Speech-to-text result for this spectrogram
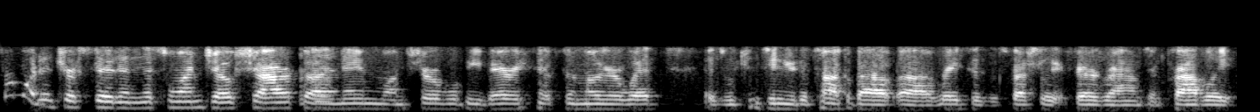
somewhat interested in this one. Joe Sharp, mm-hmm. a name I'm sure we'll be very familiar with as we continue to talk about uh, races, especially at fairgrounds and probably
